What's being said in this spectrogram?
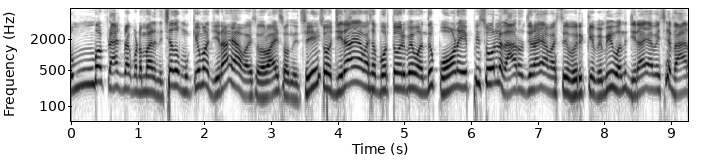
ரொம்ப ஃப்ளாஷ்பேக் பண்ண மாதிரி இருந்துச்சு. அது முக்கியமாக ஜிராயா வாய்ஸ் ஒரு வாய்ஸ் வந்துச்சு. ஸோ ஜிராயா வாய்ஸை பொறுத்தவரையுமே வந்து போன எபிசோடில் வேற ஒரு ஜிராயா வாய்ஸ் இருக்கு. மேபி வந்து ஜிராயா வாய்ஸே வேற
